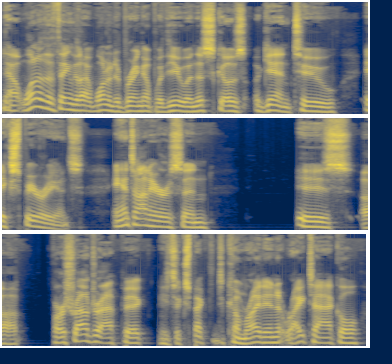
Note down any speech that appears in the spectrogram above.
Now, one other thing that I wanted to bring up with you, and this goes again to experience. Anton Harrison is a first round draft pick. He's expected to come right in at right tackle.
